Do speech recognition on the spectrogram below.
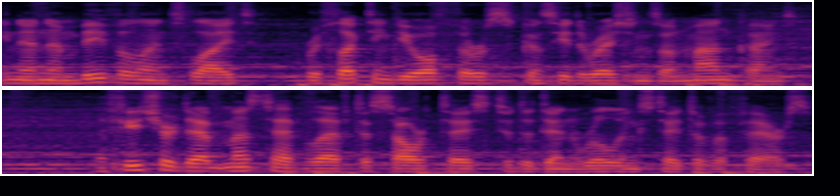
in an ambivalent light, reflecting the author's considerations on mankind, a feature that must have left a sour taste to the then ruling state of affairs.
